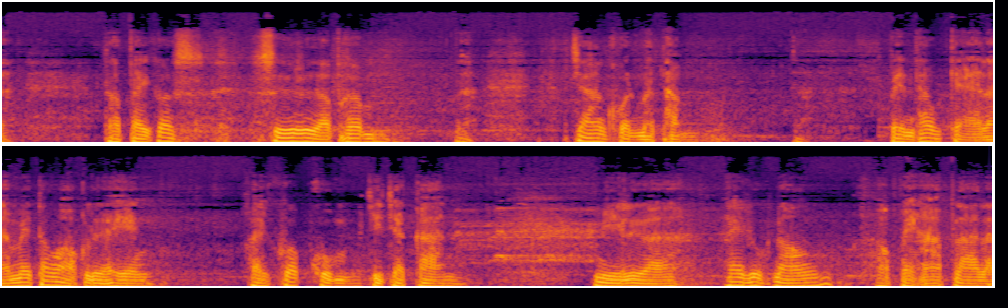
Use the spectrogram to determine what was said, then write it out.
นะต่อไปก็ซื้อเรือเพิ่มนะจ้างคนมาทำเป็นเท่าแก่แล้ว ไม่ต้องออกเรือเองคอยควบคุมกิจการ มีเรือให้ลูกน้องออกไปหาปลาห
